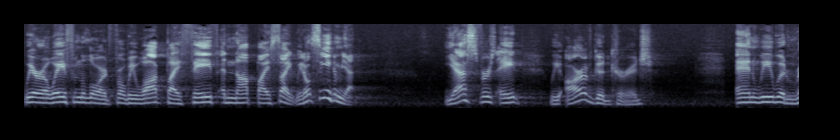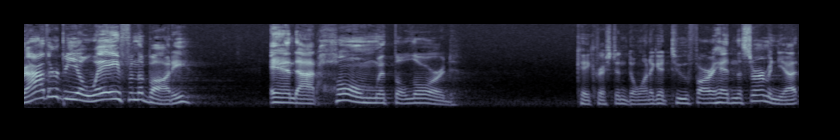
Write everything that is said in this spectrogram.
we are away from the Lord, for we walk by faith and not by sight. We don't see him yet. Yes, verse 8, we are of good courage, and we would rather be away from the body and at home with the Lord. Okay, Christian, don't want to get too far ahead in the sermon yet.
